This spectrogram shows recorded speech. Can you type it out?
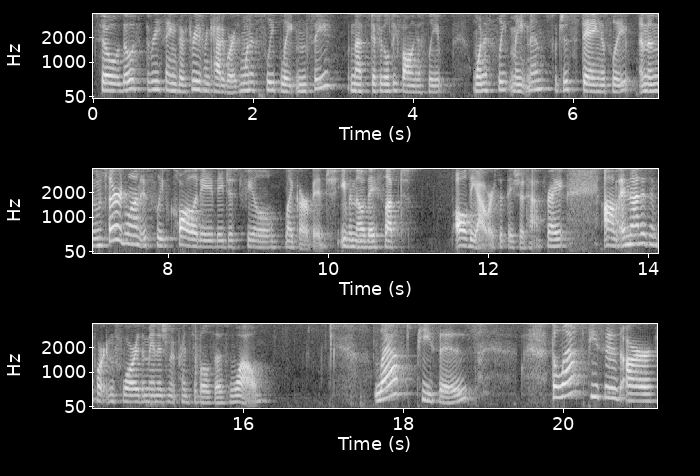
So those three things are three different categories. One is sleep latency, and that's difficulty falling asleep. One is sleep maintenance, which is staying asleep. And then the third one is sleep quality. They just feel like garbage, even though they slept all the hours that they should have, right? Um, and that is important for the management principles as well. Last pieces. The last pieces are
